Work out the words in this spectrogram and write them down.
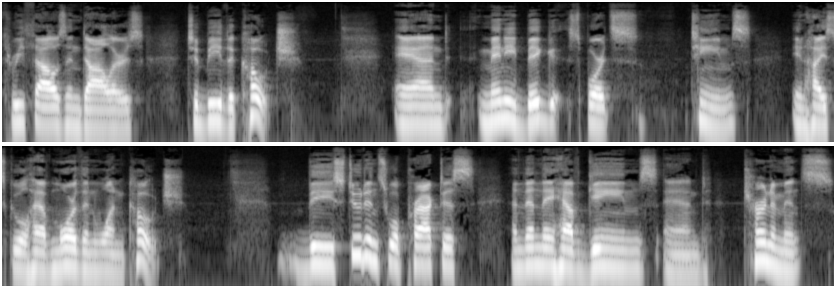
$3,000 to be the coach. And many big sports teams in high school have more than one coach. The students will practice and then they have games and tournaments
